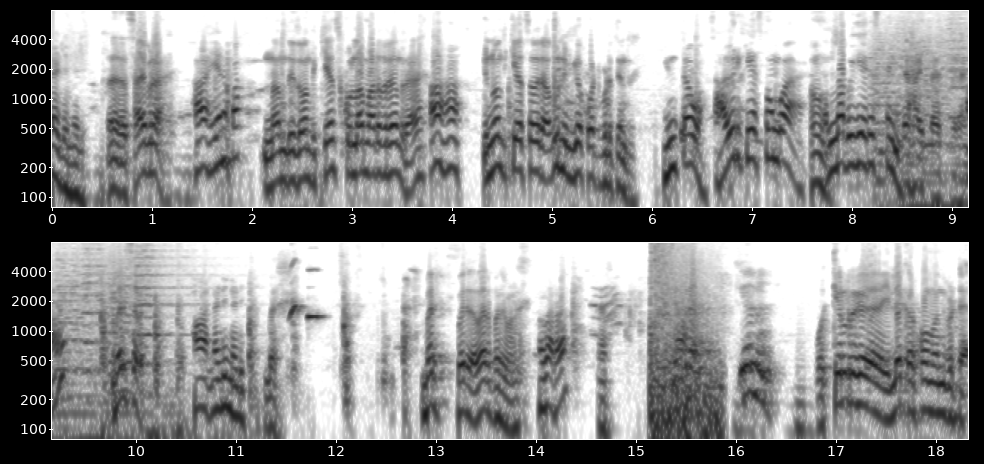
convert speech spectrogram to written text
ನಡಿ ನಡಿ. ಸಾಹೇಬ್ರ ಹಾ ಏನಪ್ಪ? ನಂದು ಇದೊಂದು ಕೇಸ್ ಕುಲ್ಲ ಮಾಡಿದ್ರೆ ಅಂದ್ರ ಹಾ ಹಾ. ಇನ್ನೊಂದು ಕೇಸ್ ಆದ್ರೆ ಅದು ನಿಮ್ಗೆ ಕೊಟ್ಬಿಡ್ತೀನಿ ಬಿಡ್ತೀನಿ ಇಂಥವು ಸಾವಿರ ಕೇಸ್ ತುಂಬ. ಎಲ್ಲ ಬಗೆಹರಿಸ್ತೀನಿ. ಆಯ್ತು ಆಯ್ತು ಹಾ? ಬರ್ರಿ ಸರ್. ಹಾ ನಡಿ ನಡಿ. ಬರ್ರಿ. ಬರ್ರಿ ಬರ್ರಿ ಅದಾರ ಬರ್ರಿ ಒಳಗೆ. ಅದಾರ? ಏನು ವಕೀಲ್ರಿಗೆ ಇಲ್ಲೇ ಕರ್ಕೊಂಡ್ ಬಂದ್ಬಿಟ್ಟೆ.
